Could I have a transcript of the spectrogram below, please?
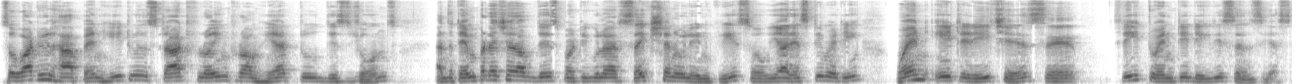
so what will happen? Heat will start flowing from here to these zones and the temperature of this particular section will increase. So we are estimating when it reaches say 320 degrees celsius.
